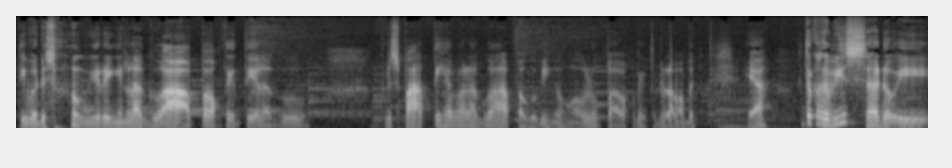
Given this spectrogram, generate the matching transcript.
tiba disuruh ngiringin lagu apa waktu itu ya lagu Chris Patih apa lagu apa? Gue bingung lupa waktu itu udah lama banget ya. Itu kagak bisa doi.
